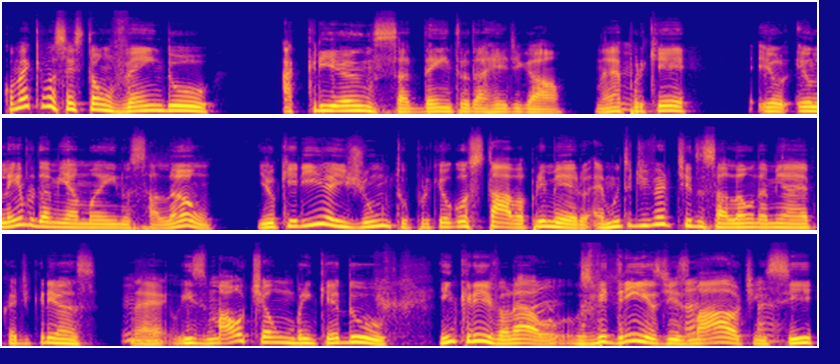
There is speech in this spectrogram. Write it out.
Como é que vocês estão vendo a criança dentro da Rede Gal, né? Uhum. Porque eu, eu lembro da minha mãe no salão E eu queria ir junto porque eu gostava. Primeiro, é muito divertido o salão da minha época de criança. Uhum. Né? O esmalte é um brinquedo incrível, né? Os vidrinhos de esmalte em si.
